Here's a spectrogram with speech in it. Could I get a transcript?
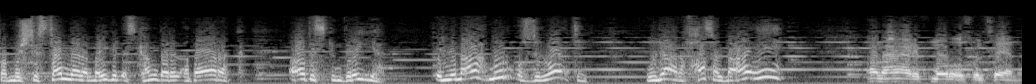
طب مش تستنى لما يجي الإسكندر الأبارك قاضي اسكندرية اللي معاه مرقص دلوقتي ونعرف حصل معاه إيه؟ أنا عارف مرقص ولسانه.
